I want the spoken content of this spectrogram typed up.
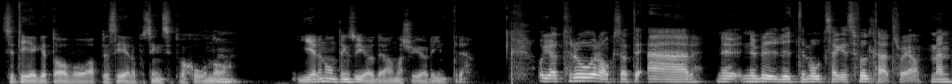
sitt eget av och applicera på sin situation. Och Ger det någonting så gör det, annars så gör det inte det. Och jag tror också att det är, nu, nu blir det lite motsägelsefullt här tror jag, men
